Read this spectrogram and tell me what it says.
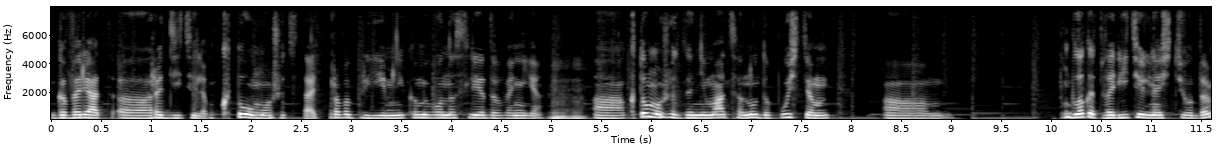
говорят э, родителям, кто может стать правоприемником его наследования, угу. э, кто может заниматься, ну, допустим, э, благотворительностью, да,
